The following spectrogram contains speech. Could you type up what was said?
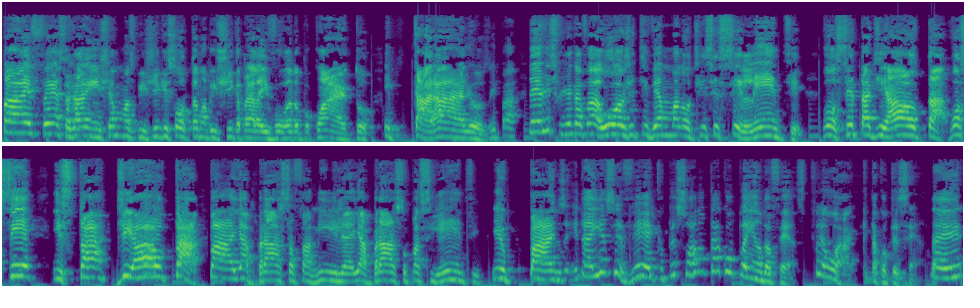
Pá, é festa. Já enchemos umas bexigas e soltamos a bexiga pra ela ir voando pro quarto. E caralhos. E pá. Daí a gente chega e fala, hoje tivemos uma notícia excelente. Você tá de alta. Você está de alta. Pai abraça a família e abraça o paciente. E o pai. E daí você vê que o pessoal não está acompanhando a festa. falei, uai, o que está acontecendo? Daí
